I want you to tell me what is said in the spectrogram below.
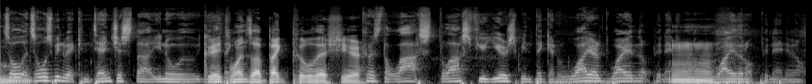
It's all. It's always been a bit contentious that you know. Grade one's a big pool this year. Because the last the last few years you've been thinking why are why are they not putting anyone Mm-hmm. up? Why are they not putting anyone up?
